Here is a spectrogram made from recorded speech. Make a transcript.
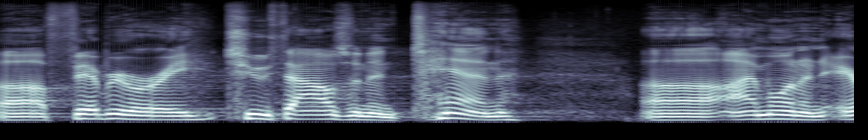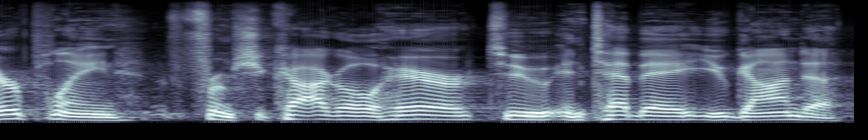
uh, February 2010, uh, I'm on an airplane from Chicago O'Hare to Entebbe, Uganda.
